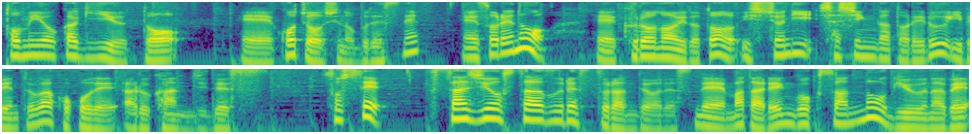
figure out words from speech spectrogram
富岡義勇と、えー胡蝶忍ですね、えそれの、えクロノイドと一緒に写真が撮れるイベントがここである感じです。そして、スタジオスターズレストランではですね、また煉獄さんの牛鍋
